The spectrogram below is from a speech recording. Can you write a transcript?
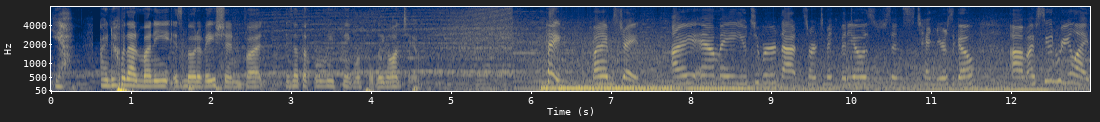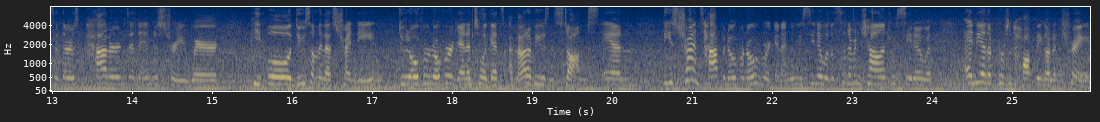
Yeah, I know that money is motivation, but is that the only thing we're holding on to? Hey, my name is Jade. I am a YouTuber that started to make videos since 10 years ago. Um, I've soon realized that there's patterns in the industry where people do something that's trendy, do it over and over again until it gets amount of views and stops. And these trends happen over and over again. I mean, we've seen it with the Cinnamon Challenge, we've seen it with any other person hopping on a trade.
